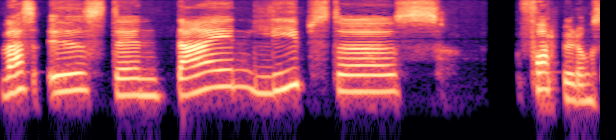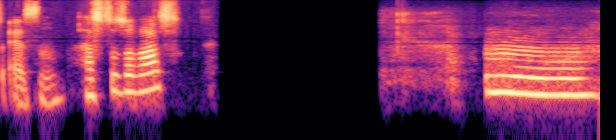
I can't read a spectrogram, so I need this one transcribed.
Was ist denn dein liebstes Fortbildungsessen? Hast du sowas? Mm.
